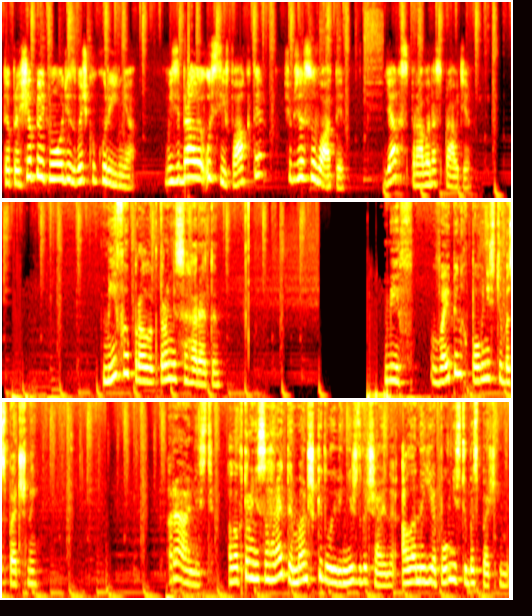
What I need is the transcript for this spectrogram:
та прищеплюють молоді звичку куріння. Ми зібрали усі факти, щоб з'ясувати, як справи насправді. Міфи про електронні сигарети. Міф. Вейпінг повністю безпечний. Реальність. Електронні сигарети менш шкідливі, ніж звичайні, але не є повністю безпечними.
